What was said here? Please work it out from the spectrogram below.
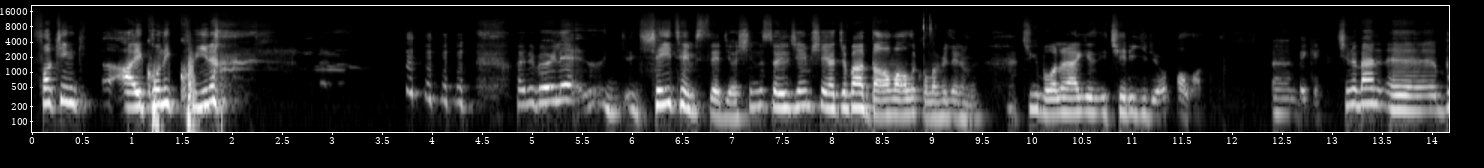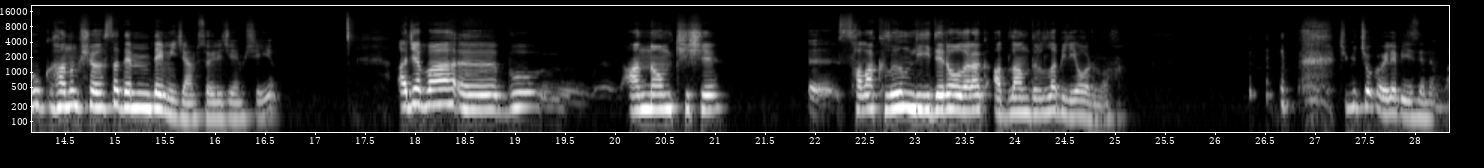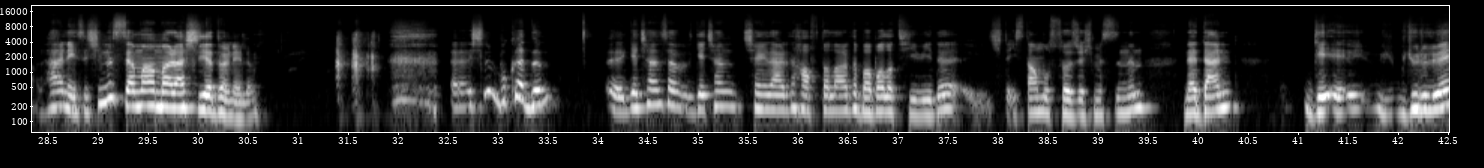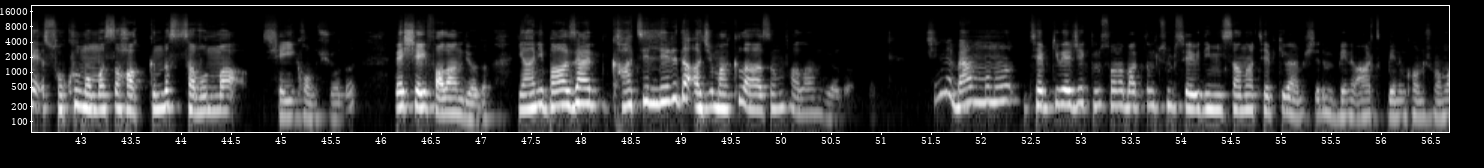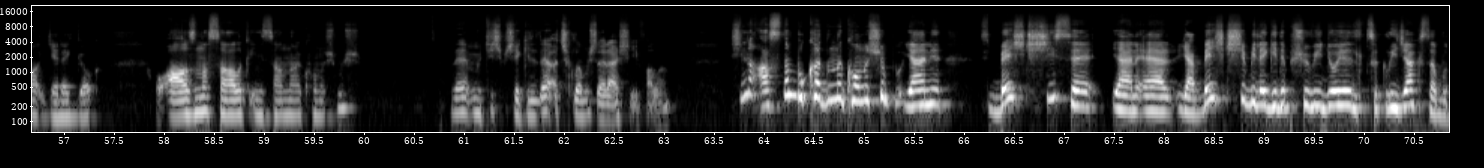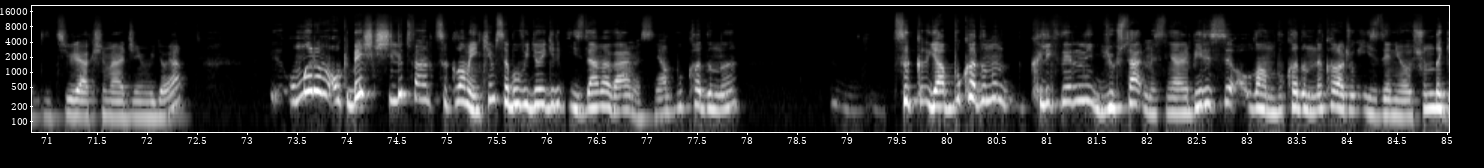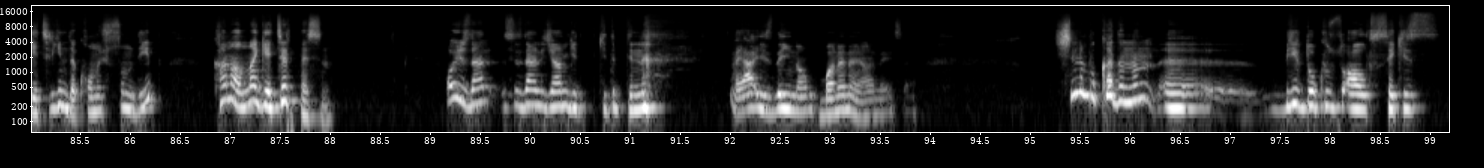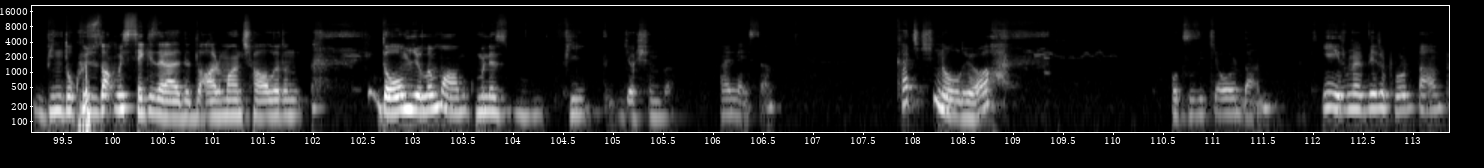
fucking iconic queen. hani böyle şeyi temsil ediyor. Şimdi söyleyeceğim şey acaba davalık olabilir mi? Çünkü bu aralar herkes içeri giriyor falan. Ee, peki. Şimdi ben e, bu hanım şahısa dem demeyeceğim söyleyeceğim şeyi. Acaba e, bu unknown kişi e, salaklığın lideri olarak adlandırılabiliyor mu? Çünkü çok öyle bir izlenim var. Her neyse şimdi Sema Maraşlı'ya dönelim. ee, şimdi bu kadın e, geçen geçen şeylerde haftalarda Babala TV'de işte İstanbul Sözleşmesi'nin neden e, yürürlüğe sokulmaması hakkında savunma şeyi konuşuyordu. Ve şey falan diyordu. Yani bazen katilleri de acımak lazım falan diyordu. Şimdi ben bunu tepki verecektim. Sonra baktım tüm sevdiğim insanlar tepki vermiş dedim. Benim artık benim konuşmama gerek yok. O ağzına sağlık insanlar konuşmuş. Ve müthiş bir şekilde açıklamışlar her şeyi falan. Şimdi aslında bu kadını konuşup yani 5 kişi ise yani eğer ya 5 kişi bile gidip şu videoya tıklayacaksa bu reaction vereceğim videoya umarım o 5 kişi lütfen tıklamayın. Kimse bu videoya gidip izleme vermesin. Yani bu kadını sık ya bu kadının kliklerini yükseltmesin. Yani birisi ulan bu kadın ne kadar çok izleniyor. Şunu da getireyim de konuşsun deyip kanalına getirtmesin. O yüzden sizden ricam gidip, gidip dinle veya izleyin bana ne ya neyse. Şimdi bu kadının e, 1968 1968 herhalde Arman Çağlar'ın doğum yılı mı ne fil yaşında. Her neyse. Kaç yaşında oluyor? 32 oradan. 21 buradan.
